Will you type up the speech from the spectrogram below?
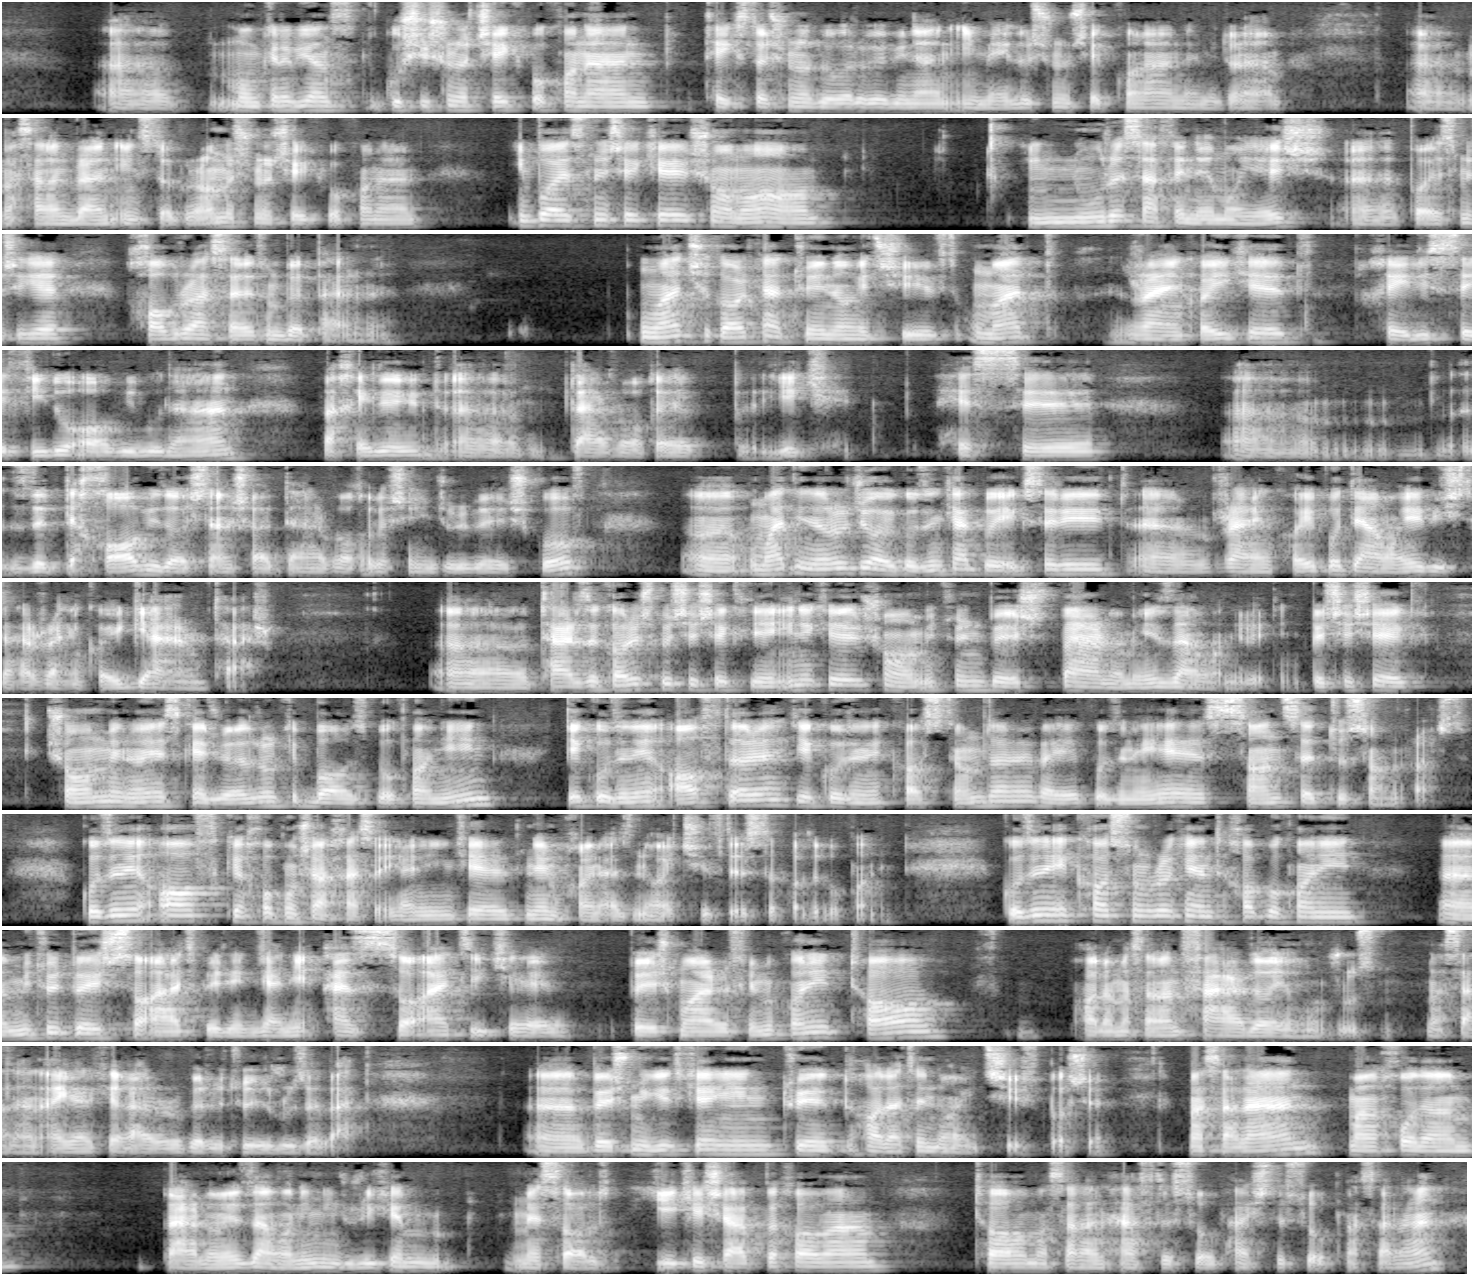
ممکنه بیان گوشیشون رو چک بکنن تکستاشون رو دوباره ببینن ایمیلشون رو چک کنن نمی‌دونم مثلا برن اینستاگرامشون رو چک بکنن. این باعث میشه که شما این نور صفحه نمایش باعث میشه که خواب رو از سرتون بپرونه. اومد چیکار کرد توی نایت شیفت؟ اومد رنگ هایی که خیلی سفید و آبی بودن و خیلی در واقع یک حس ضد خوابی داشتن شاید در واقع بشه اینجوری بهش گفت. اومد اینا رو جایگزین کرد با یک سری رنگ هایی با دمای بیشتر رنگ های گرمتر طرز کارش به چه شکلیه؟ اینه که شما می‌تونید بهش برنامه زمانی بدین. به چه شکل؟ شما منوی schedule رو که باز بکنین یک گزینه off داره یک گزینه custom داره و یک گزینه sunset to sunrise. گزینه آف که خب مشخصه یعنی اینکه نمی‌خواین از نایت شیفت استفاده بکنید گزینه کاستوم رو که انتخاب بکنید می‌تونید بهش ساعت بدین. یعنی از ساعتی که بهش معرفی می‌کنید تا حالا مثلا فردای اون روز مثلا اگر که قرار بره توی روز بعد. بهش میگید که این توی حالت نایت شیفت باشه. مثلا من خودم برنامه زمانیم اینجوری که مثال یک شب بخوابم تا مثلا هفت صبح هشت صبح مثلا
